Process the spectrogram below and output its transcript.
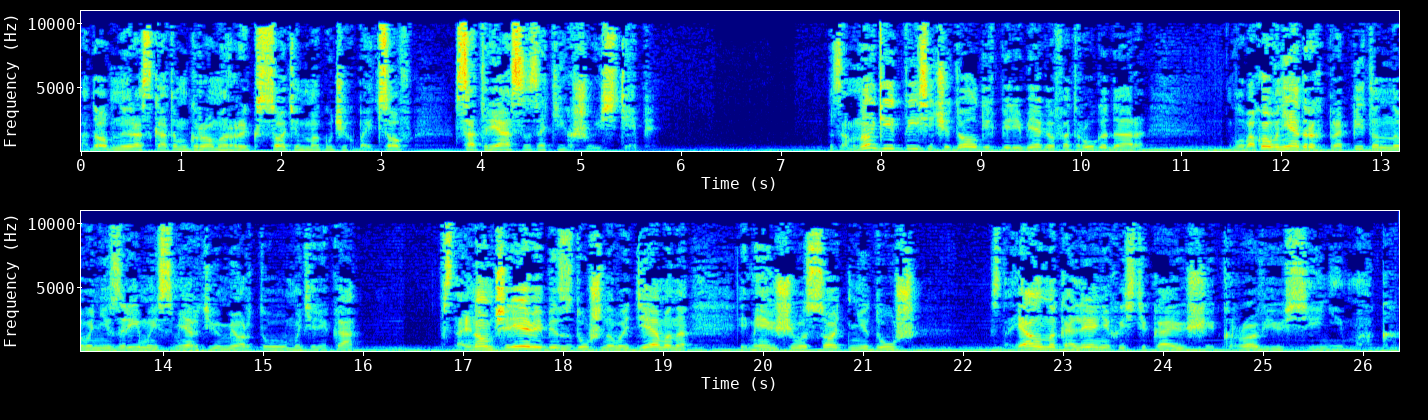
Подобный раскатам грома рык сотен могучих бойцов сотряс затихшую степь. За многие тысячи долгих перебегов от Ругадара, глубоко в недрах пропитанного незримой смертью мертвого материка, в стальном чреве бездушного демона, имеющего сотни душ, стоял на коленях истекающий кровью синий маг.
